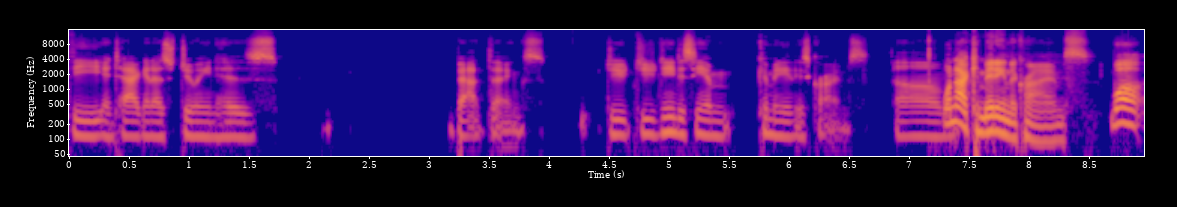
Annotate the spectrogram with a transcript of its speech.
the antagonist doing his bad things? Do you, do you need to see him committing these crimes? Um, well, not committing the crimes. Well,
